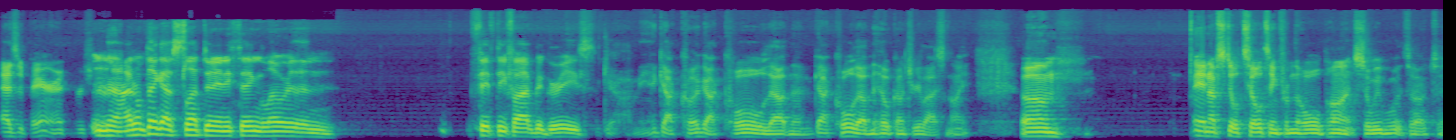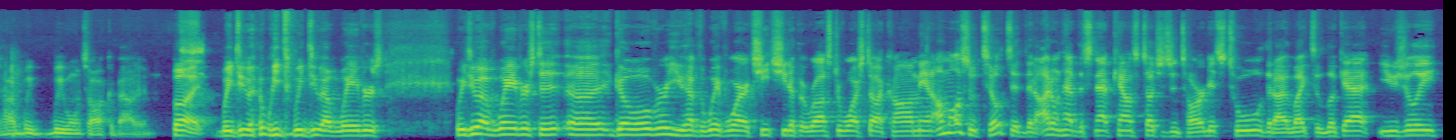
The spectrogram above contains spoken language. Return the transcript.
as a parent for sure. No, I don't think I've slept in anything lower than fifty-five degrees. God, man, it got cold. It got cold out in the got cold out in the hill country last night, um, and I'm still tilting from the whole punch. So we would talk, we we won't talk about it. But we do we we do have waivers. We do have waivers to uh, go over. You have the waiver wire cheat sheet up at rosterwatch.com. Man, I'm also tilted that I don't have the snap counts, touches, and targets tool that I like to look at usually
